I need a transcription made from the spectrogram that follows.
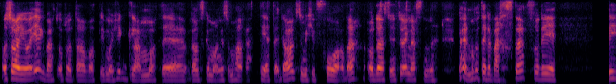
Og så har jo jeg vært opptatt av at vi må ikke glemme at det er ganske mange som har rettigheter i dag, som ikke får det. Og det syns jeg nesten på en måte er det verste. fordi det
